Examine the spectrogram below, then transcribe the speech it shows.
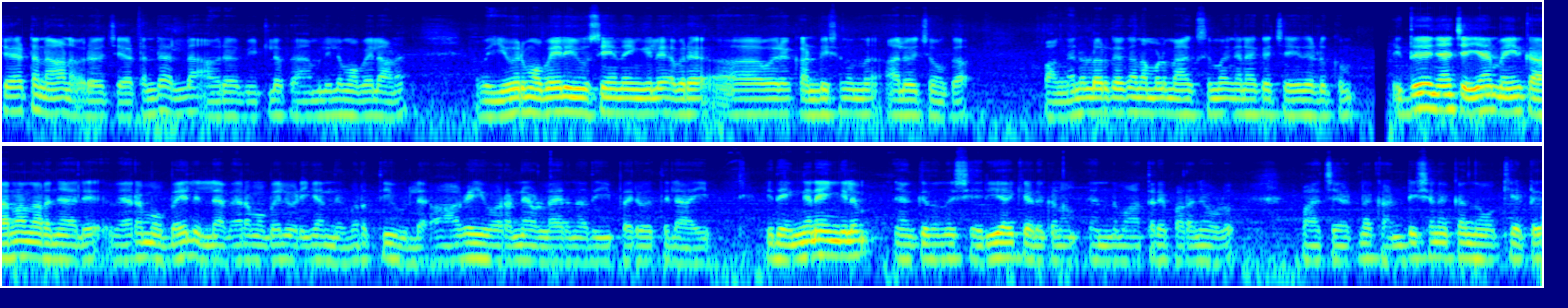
ചേട്ടനാണ്. അവർ ചേട്ടന്റെ അല്ല അവരെ വീട്ടിലെ ഫാമിലിയിലെ മൊബൈലാണ് അപ്പോൾ ഈ ഒരു മൊബൈൽ യൂസ് ചെയ്യുന്നതെങ്കിൽ അവരെ അവരെ കണ്ടീഷൻ ഒന്ന് ആലോചിച്ച് നോക്കുക. അപ്പോൾ അങ്ങനെയുള്ളവർക്കൊക്കെ നമ്മൾ മാക്സിമം ഇങ്ങനെയൊക്കെ ചെയ്തെടുക്കും. ഇത് ഞാൻ ചെയ്യാൻ മെയിൻ കാരണം എന്ന് പറഞ്ഞാൽ വേറെ മൊബൈലില്ല വേറെ മൊബൈൽ മേടിക്കാൻ നിവൃത്തിയുമില്ല. ആകെ ഈ ഒരെണ്ണേ ഉള്ളായിരുന്നു. അത് ഈ പരുവത്തിലായി. ഇതെങ്ങനെയെങ്കിലും ഞങ്ങൾക്ക് ഇതൊന്ന് ശരിയാക്കി എടുക്കണം എന്ന് മാത്രമേ പറഞ്ഞോളൂ അപ്പോൾ ആ ചേട്ടന്റെ കണ്ടീഷനൊക്കെ നോക്കിയിട്ട്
